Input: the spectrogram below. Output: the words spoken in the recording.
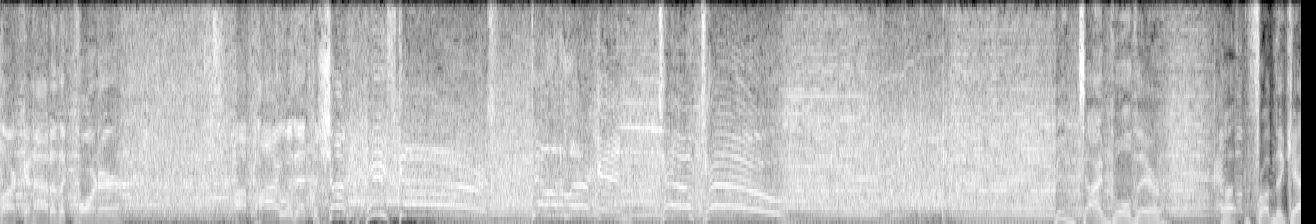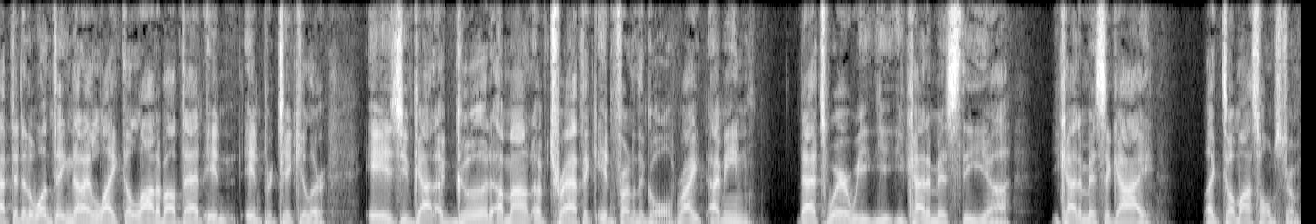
Larkin out of the corner. Up high with it. The shot. He scores! Dylan Larkin. 2 2. Big time goal there uh, from the captain. And the one thing that I liked a lot about that in, in particular is you've got a good amount of traffic in front of the goal, right? I mean, that's where we you, you kind of miss the uh, you kind of miss a guy like Tomas Holmstrom,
